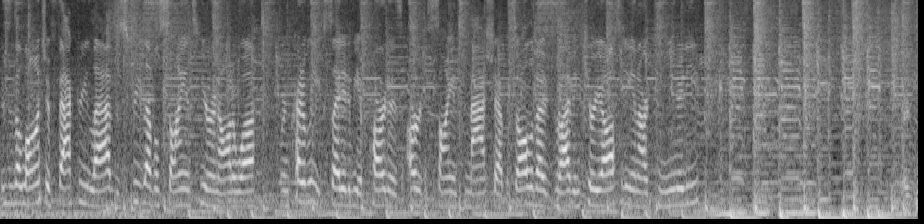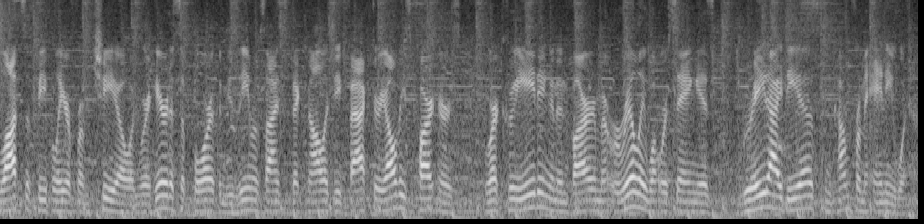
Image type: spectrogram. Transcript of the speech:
This is the launch of Factory Labs, a street-level science here in Ottawa. We're incredibly excited to be a part of this art and science mashup. It's all about driving curiosity in our community. There's lots of people here from CHEO and we're here to support the Museum of Science and Technology Factory, all these partners who are creating an environment where really what we're saying is great ideas can come from anywhere.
